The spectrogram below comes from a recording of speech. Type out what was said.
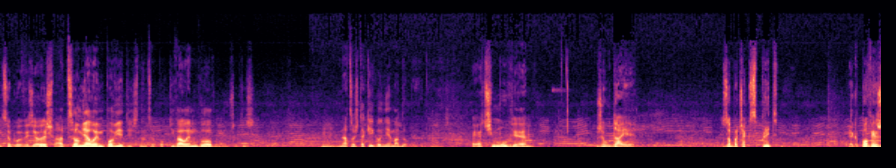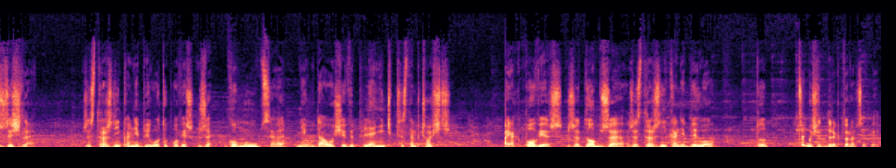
I co powiedziałeś? A co miałem powiedzieć? No co, pokiwałem głową przecież. Na coś takiego nie ma dobrej odpowiedzi. A ja ci mówię, że udaje. Zobacz jak sprytnie. Jak powiesz, że źle, że strażnika nie było, to powiesz, że Gomułce nie udało się wyplenić przestępczości. A jak powiesz, że dobrze, że strażnika nie było, to czego się dyrektora czepiać?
